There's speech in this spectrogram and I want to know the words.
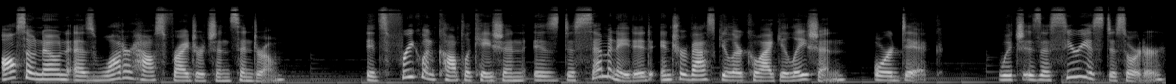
also known as Waterhouse-Friderichsen syndrome. Its frequent complication is disseminated intravascular coagulation, or DIC, which is a serious disorder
